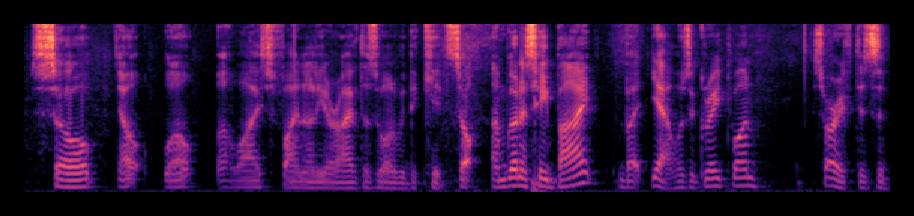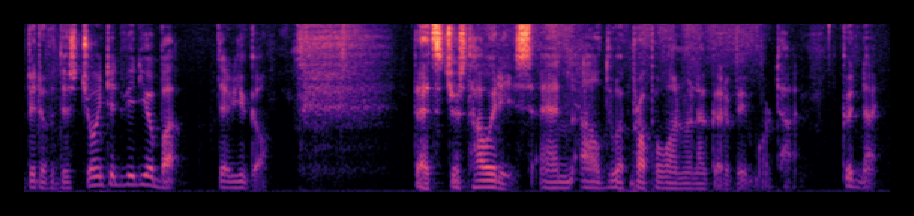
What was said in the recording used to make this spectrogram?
So oh well, my wife's finally arrived as well with the kids. So I'm gonna say bye, but yeah, it was a great one. Sorry if this is a bit of a disjointed video, but there you go. That's just how it is, and I'll do a proper one when I've got a bit more time. Good night.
